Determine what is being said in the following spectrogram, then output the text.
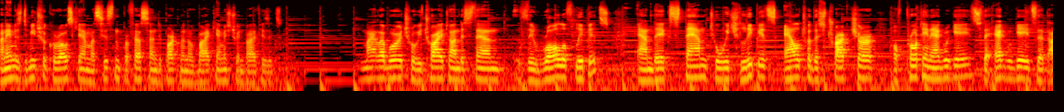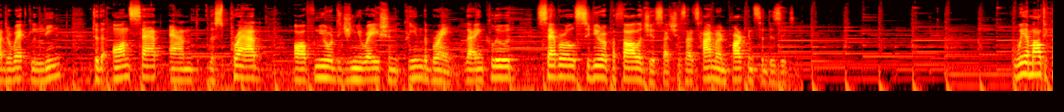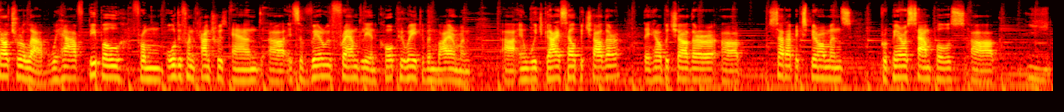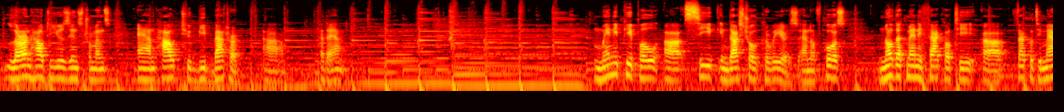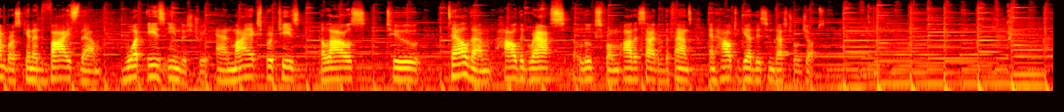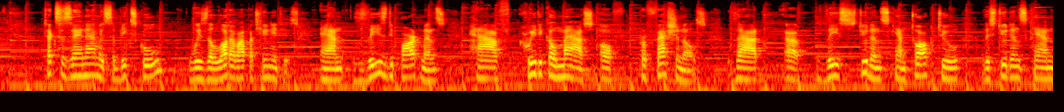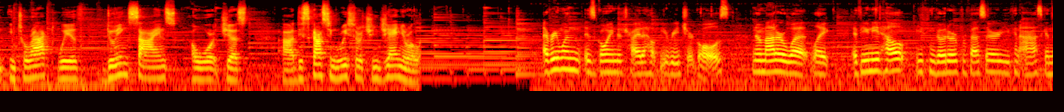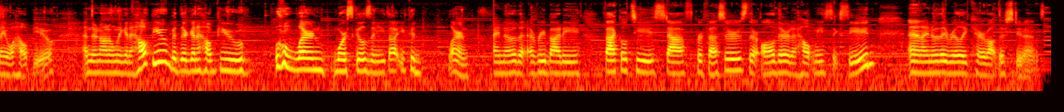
My name is Dzmitry Kurouski. I'm assistant professor in Department of Biochemistry and Biophysics. In my laboratory, we try to understand the role of lipids and the extent to which lipids alter the structure of protein aggregates, the aggregates that are directly linked to the onset and the spread of neurodegeneration in the brain. That include several severe pathologies such as Alzheimer and Parkinson disease. We're a multicultural lab. We have people from all different countries and uh, it's a very friendly and cooperative environment uh, in which guys help each other. They help each other uh, set up experiments, prepare samples, uh, learn how to use instruments and how to be better uh, at the end. Many people uh, seek industrial careers and of course not that many faculty, uh, faculty members can advise them what is industry and my expertise allows to tell them how the grass looks from other side of the fence and how to get these industrial jobs. Texas A&M is a big school with a lot of opportunities and these departments have critical mass of professionals that uh, these students can talk to, the students can interact with, doing science or just uh, discussing research in general. Everyone is going to try to help you reach your goals, no matter what. Like, if you need help, you can go to a professor, you can ask, and they will help you. And they're not only going to help you, but they're going to help you learn more skills than you thought you could learn. I know that everybody, faculty, staff, professors, they're all there to help me succeed and I know they really care about their students.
